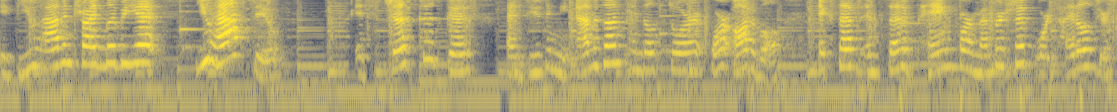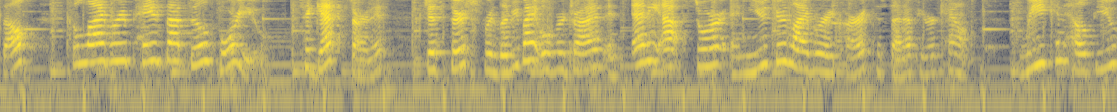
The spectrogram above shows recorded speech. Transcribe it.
If you haven't tried Libby yet, you have to! It's just as good as using the Amazon Kindle store or Audible, except instead of paying for a membership or titles yourself, the library pays that bill for you. To get started, just search for Libby by Overdrive in any app store and use your library card to set up your account. We can help you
